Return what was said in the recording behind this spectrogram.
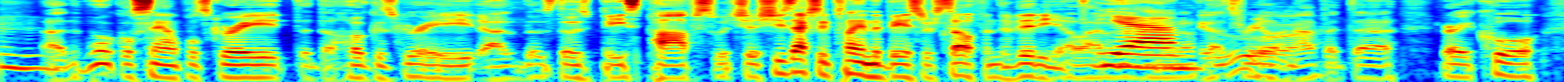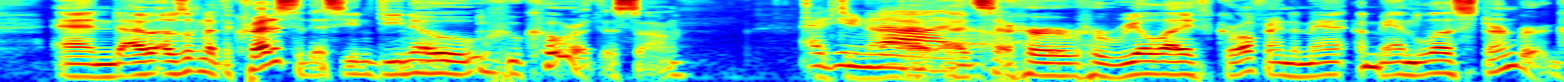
Mm-hmm. Uh, the vocal sample's great. The, the hook is great. Uh, those those bass pops, which uh, she's actually playing the bass herself in the video. I don't, know, I don't know if that's real or not, but uh, very cool. And I, I was looking at the credits to this. You, do you know who co-wrote this song? I, I do, do not. not. It's her her real life girlfriend Ama- Amandla Stenberg.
